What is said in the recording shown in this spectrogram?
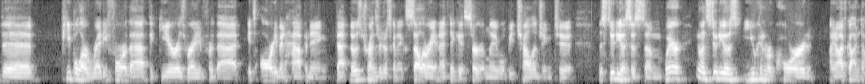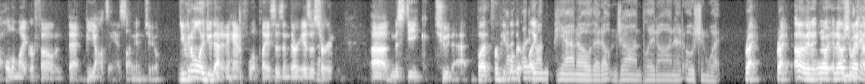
the people are ready for that. The gear is ready for that. It's already been happening. That those trends are just going to accelerate and i think it certainly will be challenging to the studio system where you know in studios you can record i know i've gotten to hold a microphone that beyonce has sung into. You can only do that in a handful of places and there is a certain uh, mystique to that. But for people that like on the piano that Elton John played on at Ocean Way. Right, right. Oh, and, you know, and Ocean Way yeah.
